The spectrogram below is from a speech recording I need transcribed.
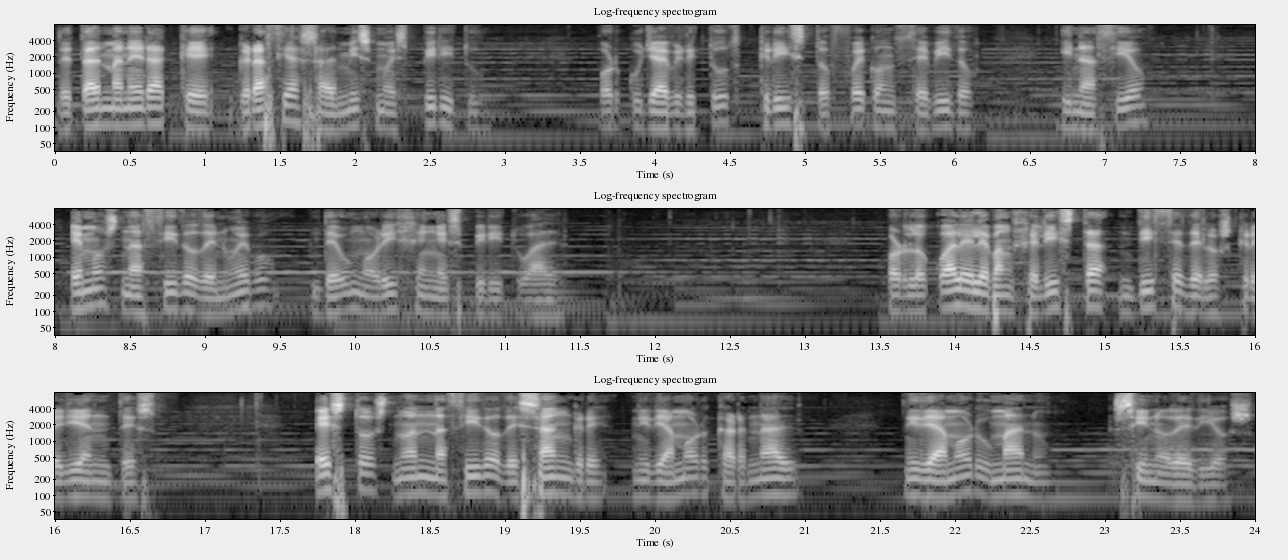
de tal manera que, gracias al mismo Espíritu, por cuya virtud Cristo fue concebido y nació, hemos nacido de nuevo de un origen espiritual. Por lo cual el evangelista dice de los creyentes, estos no han nacido de sangre, ni de amor carnal, ni de amor humano, sino de Dios.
